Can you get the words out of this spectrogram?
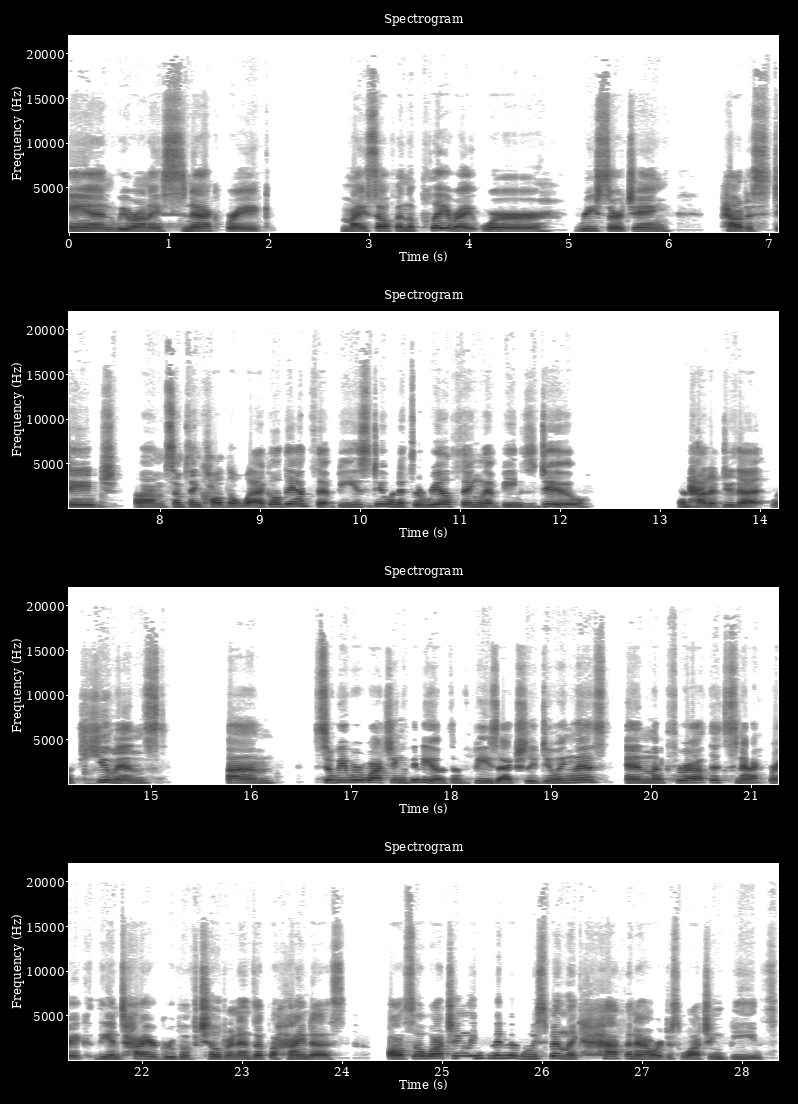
And we were on a snack break. Myself and the playwright were researching how to stage um, something called the waggle dance that bees do, and it's a real thing that bees do, and how to do that with humans. Um, so we were watching videos of bees actually doing this, and like throughout this snack break, the entire group of children ends up behind us, also watching these videos, and we spend like half an hour just watching bees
